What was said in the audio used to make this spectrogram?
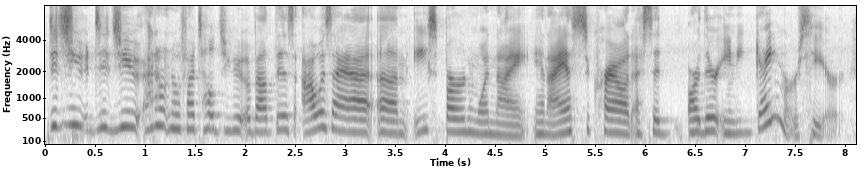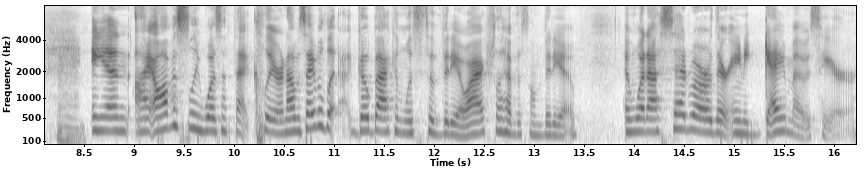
did you did you I don't know if I told you about this. I was at um, Eastburn one night and I asked the crowd. I said, "Are there any gamers here?" And I obviously wasn't that clear, and I was able to go back and listen to the video. I actually have this on video. And what I said were, "Are there any gamos here?"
